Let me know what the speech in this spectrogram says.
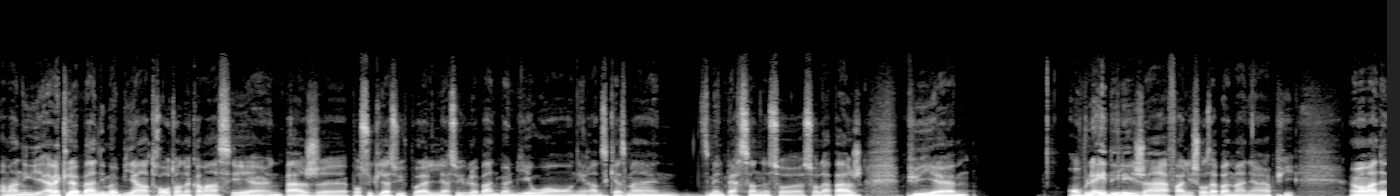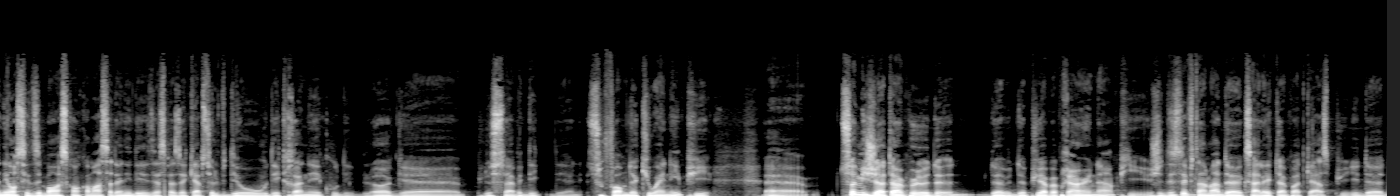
un moment donné, avec le ban immobilier, entre autres, on a commencé euh, une page, euh, pour ceux qui ne la suivent pas, allez la suivre, le ban immobilier, où on est rendu quasiment à une 10 000 personnes sur, sur la page. Puis, euh, on voulait aider les gens à faire les choses de la bonne manière. Puis, à un moment donné, on s'est dit, bon, est-ce qu'on commence à donner des espèces de capsules vidéo ou des chroniques ou des blogs plus avec des, sous forme de QA? Puis, tout ça mijotait un peu de- de- depuis à peu près un an. Puis, j'ai décidé finalement de, que ça allait être un podcast. Puis, de-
